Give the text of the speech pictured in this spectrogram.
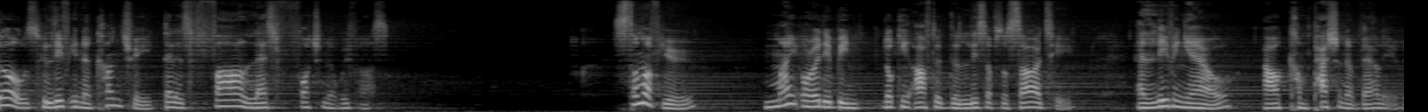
those who live in a country that is far less fortunate with us? Some of you might already be looking after the least of society and living out our compassionate value.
